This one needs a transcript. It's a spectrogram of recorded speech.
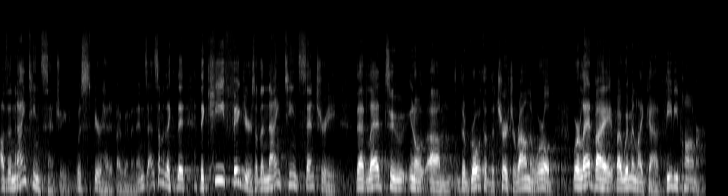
of the 19th century was spearheaded by women. And some of the, the, the key figures of the 19th century that led to you know um, the growth of the church around the world were led by, by women like uh, Phoebe Palmer,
